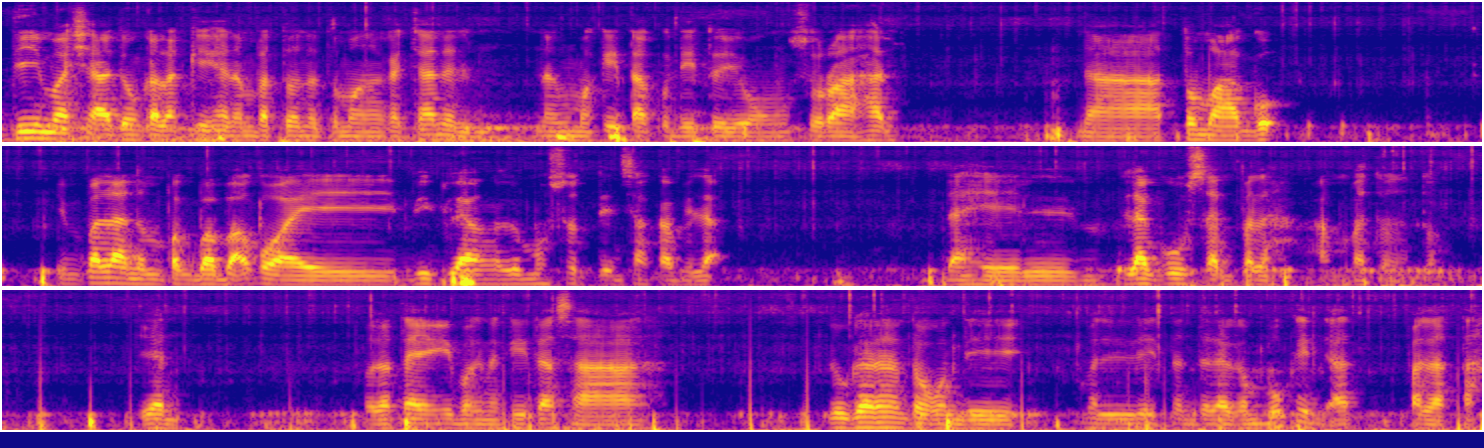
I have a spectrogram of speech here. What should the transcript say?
Di masyadong kalakihan ang bato na ito mga ka-channel nang makita ko dito yung surahan na tumago. Yung pala, nung pagbaba ko ay biglang lumusot din sa kabila. Dahil lagusan pala ang bato na to. Yan. Wala tayong ibang nakita sa lugar na to kundi maliliit na dalagang bukid at palata.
